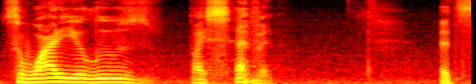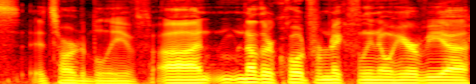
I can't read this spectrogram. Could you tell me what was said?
So why do you lose by seven? it's it's hard to believe. Uh, another quote from Nick Foligno here via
